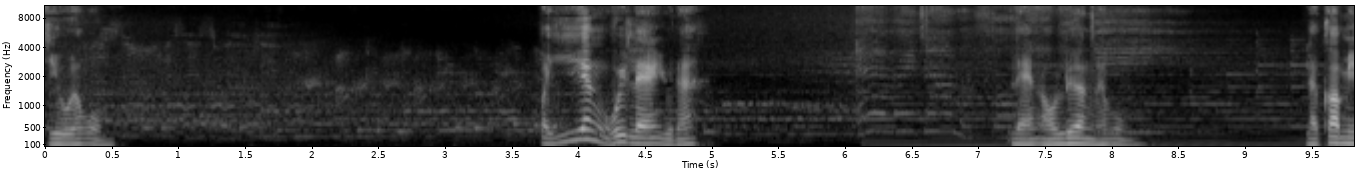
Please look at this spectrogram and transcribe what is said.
กิลครับผมไปเยี่ยงอุ้ยแรงอยู่นะ แรงเอาเรื่องนะครับผม แล้วก็มี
